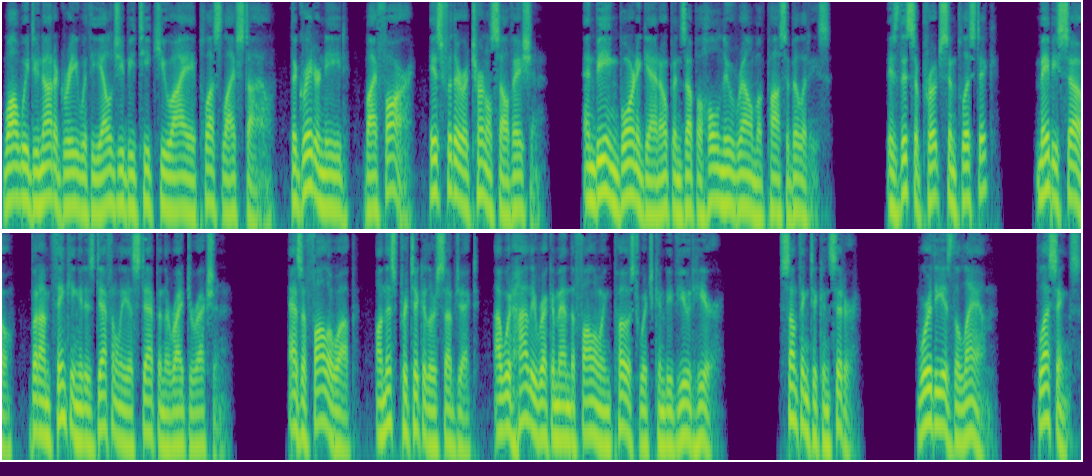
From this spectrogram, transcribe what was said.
while we do not agree with the LGBTQIA+ lifestyle, the greater need, by far, is for their eternal salvation. And being born again opens up a whole new realm of possibilities. Is this approach simplistic? Maybe so, but I'm thinking it is definitely a step in the right direction. As a follow up, on this particular subject, I would highly recommend the following post, which can be viewed here. Something to consider. Worthy is the Lamb. Blessings.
